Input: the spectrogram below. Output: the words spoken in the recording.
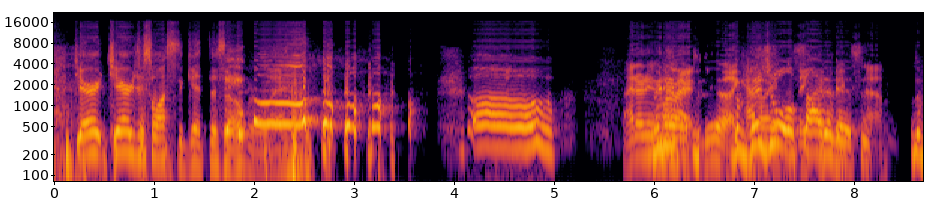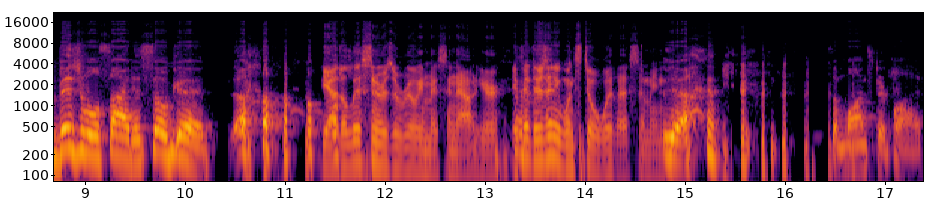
Jared. Jared just wants to get this over with. oh, I don't even know did- what to do. Like, the how do I visual even side the of this is- now? the visual side is so good. Yeah, the listeners are really missing out here. If there's anyone still with us, I mean. yeah. it's a monster pod.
